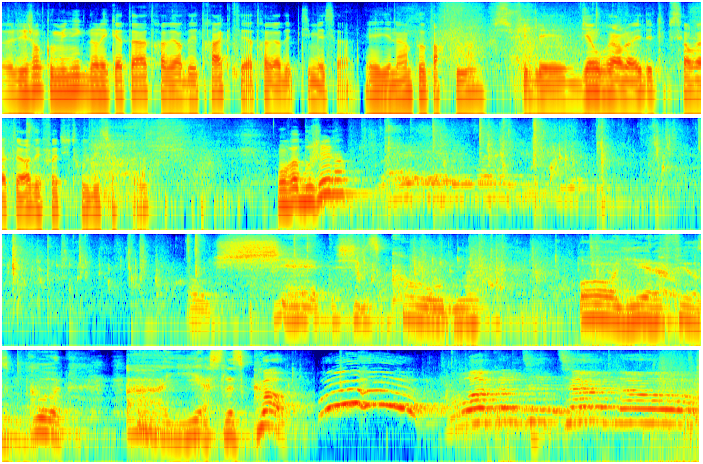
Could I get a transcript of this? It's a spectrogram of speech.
Euh, les gens communiquent dans les katas à travers des tracts et à travers des petits messages. Et il y en a un peu partout. Il suffit de les bien ouvrir l'œil, d'être observateur. Des fois, tu trouves des surprises. On va bouger là? Shit, this shit is cold, man. Oh yeah, that feels good. Ah yes, let's go. Woo! Welcome to the terminal.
